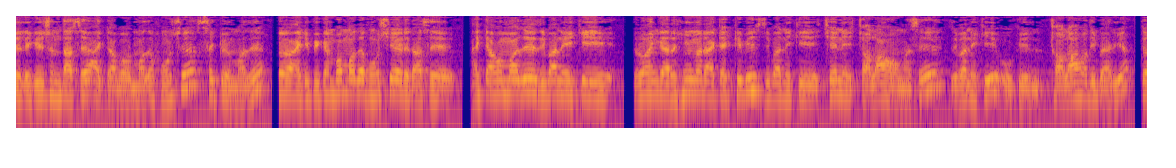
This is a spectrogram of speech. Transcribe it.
ডেলিগেশন দাসে আইকাবর মাঝে পৌঁছে সেটুর মাঝে আইডিপি ক্যাম্পর মাঝে পৌঁছে আছে আইকা মাঝে যিবা নেকি রোহিঙ্গার হিউম্যান রাইট অ্যাক্টিভিস্ট যিবা নেকি চেনে চলা অং আছে যিবা নেকি উকিল চলা হদি বাড়িয়া তো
